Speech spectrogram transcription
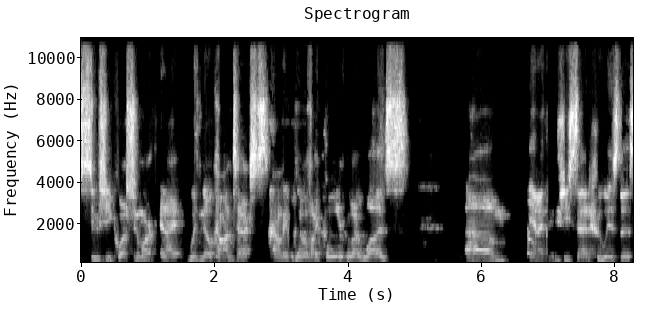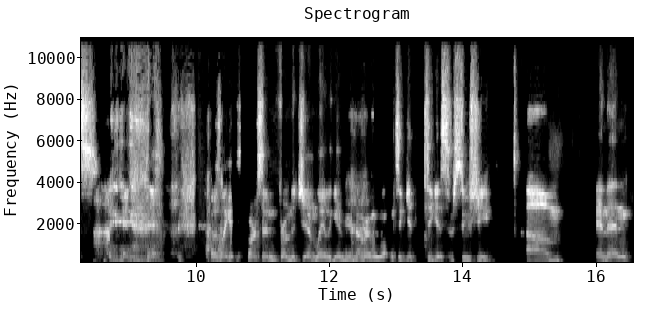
sushi question mark. And I, with no context, I don't even know if I told her who I was. Um, and I think she said, "Who is this?" I was like, "It's person from the gym." Layla gave me a number, and we went to get to get some sushi. Um, and then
